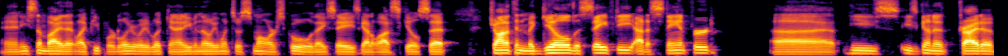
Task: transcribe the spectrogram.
and he's somebody that like people are literally looking at, even though he went to a smaller school. They say he's got a lot of skill set. Jonathan McGill, the safety out of Stanford. Uh, he's he's going to try to.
